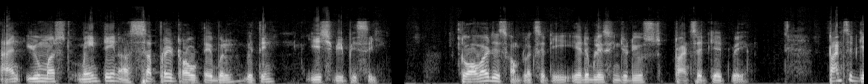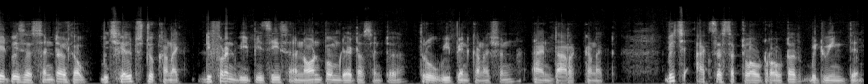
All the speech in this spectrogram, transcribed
And you must maintain a separate route table within each VPC. To avoid this complexity, AWS introduced Transit Gateway. Transit Gateway is a central hub which helps to connect different VPCs and on-prem data center through VPN connection and direct connect, which acts as a cloud router between them.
